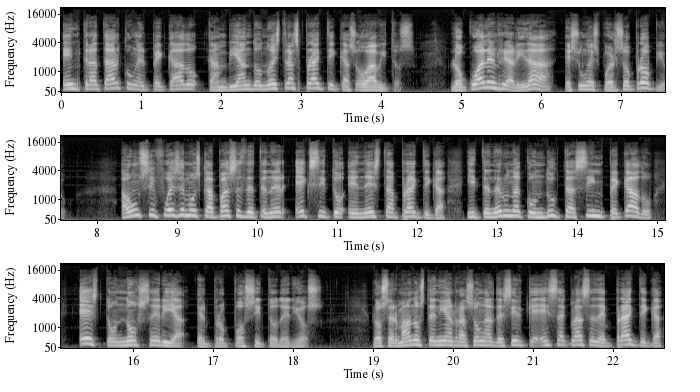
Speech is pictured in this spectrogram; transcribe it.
en tratar con el pecado cambiando nuestras prácticas o hábitos, lo cual en realidad es un esfuerzo propio. Aun si fuésemos capaces de tener éxito en esta práctica y tener una conducta sin pecado, esto no sería el propósito de Dios. Los hermanos tenían razón al decir que esa clase de práctica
